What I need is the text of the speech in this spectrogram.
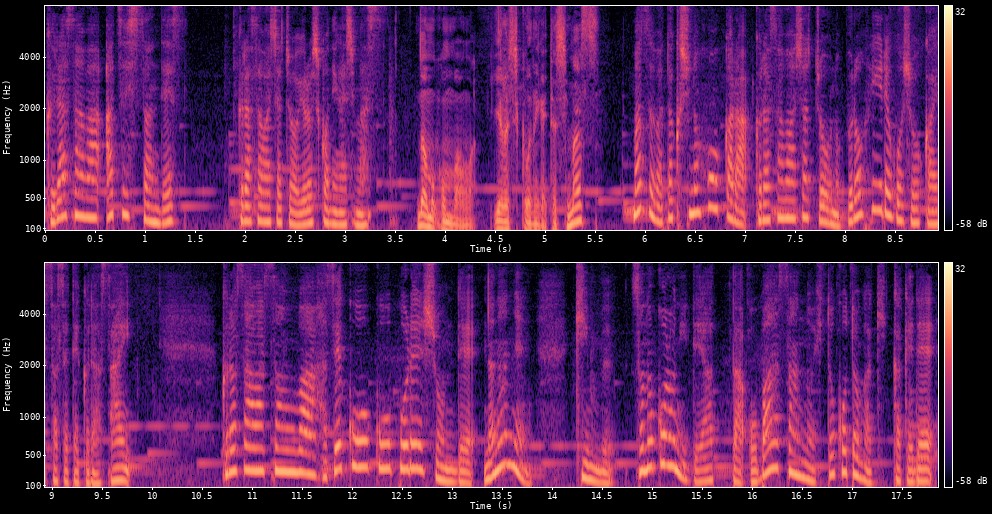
倉沢敦さんです。倉沢社長よろしくお願いします。どうもこんばんは。よろしくお願いいたします。まず私の方から倉沢社長のプロフィールご紹介させてください。倉沢さんは長谷工コーポレーションで7年勤務。その頃に出会ったおばあさんの一言がきっかけで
